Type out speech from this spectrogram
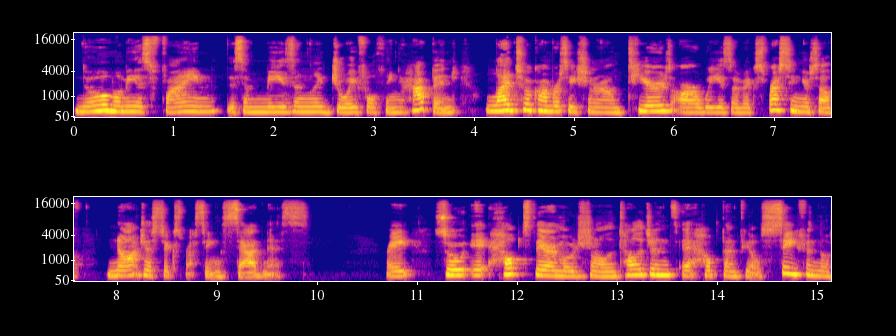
no, mommy is fine. This amazingly joyful thing happened, led to a conversation around tears are ways of expressing yourself, not just expressing sadness. Right? So it helped their emotional intelligence, it helped them feel safe in the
